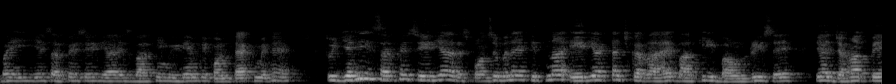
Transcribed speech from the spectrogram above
भाई, ये सरफेस एरिया इस बाकी मीडियम के कांटेक्ट में है। तो यही सरफेस एरिया रिस्पॉन्सिबल है, कितना एरिया टच कर रहा है बाकी बाउंड्री से, या जहाँ पे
